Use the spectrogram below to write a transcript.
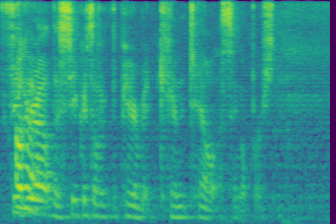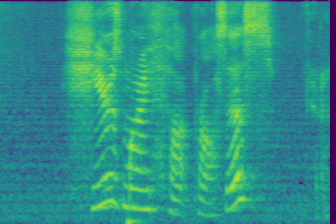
figure Okay. out the secrets of like the pyramid. Can tell a single person. Here's my thought process. Okay.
